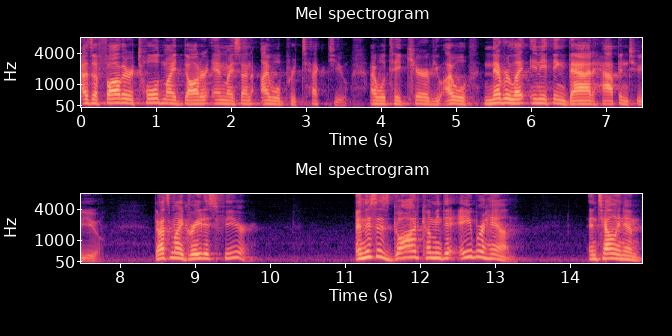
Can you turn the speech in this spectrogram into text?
as a father told my daughter and my son, I will protect you. I will take care of you. I will never let anything bad happen to you. That's my greatest fear. And this is God coming to Abraham and telling him,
